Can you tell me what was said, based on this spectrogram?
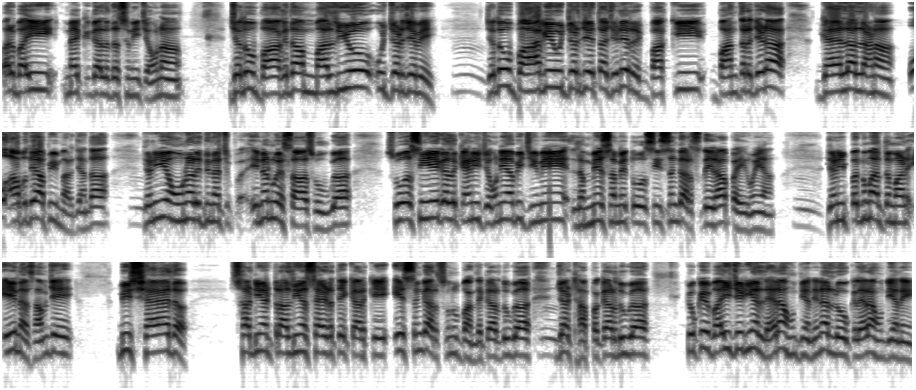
ਪਰ ਬਾਈ ਮੈਂ ਇੱਕ ਗੱਲ ਦੱਸਣੀ ਚਾਹਣਾ ਜਦੋਂ ਬਾਗ ਦਾ ਮਾਲੀਓ ਉੱਜੜ ਜਾਵੇ ਜਦੋਂ ਬਾਗ ਹੀ ਉੱਜੜ ਜੇ ਤਾਂ ਜਿਹੜੇ ਬਾਕੀ ਬਾਂਦਰ ਜਿਹੜਾ ਗੈਲਾ ਲਾਣਾ ਉਹ ਆਪਦੇ ਆਪ ਹੀ ਮਰ ਜਾਂਦਾ। ਜਾਣੀ ਇਹ ਆਉਣ ਵਾਲੇ ਦਿਨਾਂ 'ਚ ਇਹਨਾਂ ਨੂੰ ਅਹਿਸਾਸ ਹੋਊਗਾ ਸੋ ਅਸੀਂ ਇਹ ਗੱਲ ਕਹਿਣੀ ਚਾਹੁੰਦੇ ਆ ਵੀ ਜਿਵੇਂ ਲੰਮੇ ਸਮੇਂ ਤੋਂ ਅਸੀਂ ਸੰਘਰਸ਼ ਦੇ ਰਾਹ ਪਏ ਹੋਏ ਆ ਜਾਣੀ ਭਗਵੰਤ ਮਾਨ ਇਹ ਨਾ ਸਮਝੇ ਵੀ ਸ਼ਾਇਦ ਸਾਡੀਆਂ ਟਰਾਲੀਆਂ ਸਾਈਡ ਤੇ ਕਰਕੇ ਇਹ ਸੰਘਰਸ਼ ਨੂੰ ਬੰਦ ਕਰ ਦੂਗਾ ਜਾਂ ਠੱਪ ਕਰ ਦੂਗਾ ਕਿਉਂਕਿ ਬਾਈ ਜਿਹੜੀਆਂ ਲਹਿਰਾਂ ਹੁੰਦੀਆਂ ਨੇ ਨਾ ਲੋਕ ਲਹਿਰਾਂ ਹੁੰਦੀਆਂ ਨੇ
